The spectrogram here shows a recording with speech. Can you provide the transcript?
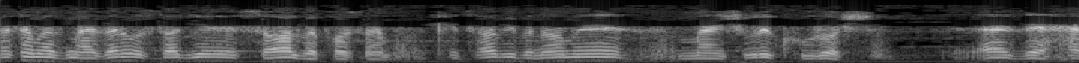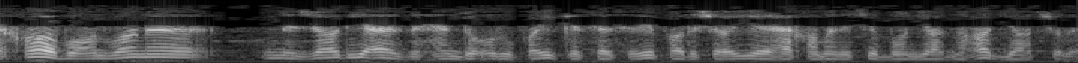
می‌خواستم از نظر استاد یه سوال بپرسم. کتابی به نام منشور کوروش. از حقا به عنوان نژادی از هند و اروپایی که سلسله پادشاهی هخامنشی بنیاد نهاد یاد شده.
